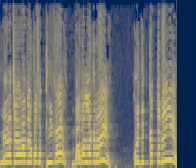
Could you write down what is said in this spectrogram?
मेरा चेहरा देखो सब ठीक है बाबा लग रहे हैं कोई दिक्कत तो नहीं है?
